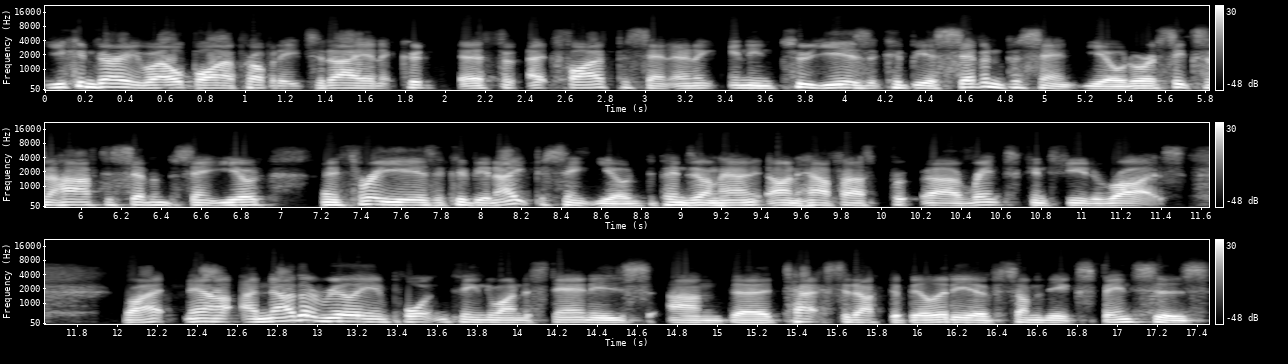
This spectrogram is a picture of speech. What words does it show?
you can very well buy a property today, and it could at five percent, and in two years it could be a seven percent yield, or a six and a half to seven percent yield. And in three years it could be an eight percent yield, depending on how on how fast uh, rents continue to rise. Right now, another really important thing to understand is um, the tax deductibility of some of the expenses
